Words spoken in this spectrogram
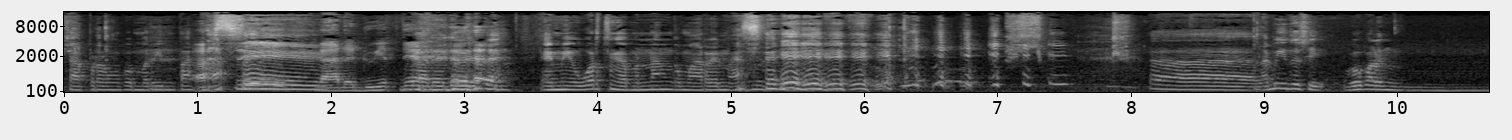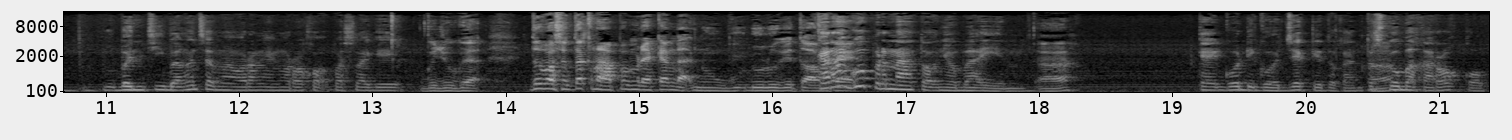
caper sama pemerintah. Asik. Gak ada duitnya. Gak ada duitnya. Emmy Awards nggak menang kemarin asik. Eh, tapi itu sih, gue paling benci banget sama orang yang ngerokok pas lagi. Gue juga. Itu maksudnya kenapa mereka nggak nunggu dulu gitu sampai Karena gue pernah tuh nyobain, Hah? kayak gue di Gojek gitu kan, terus gue bakar rokok.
